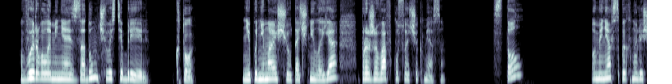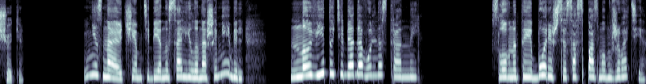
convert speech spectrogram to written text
— вырвала меня из задумчивости Бриэль. «Кто?» Непонимающе уточнила я, проживав кусочек мяса. «Стол?» У меня вспыхнули щеки. «Не знаю, чем тебе насолила наша мебель, но вид у тебя довольно странный. Словно ты борешься со спазмом в животе».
